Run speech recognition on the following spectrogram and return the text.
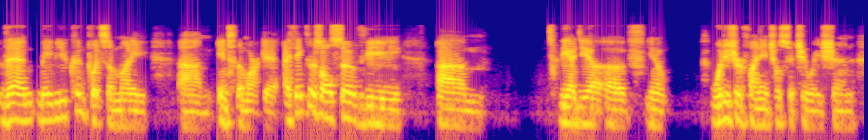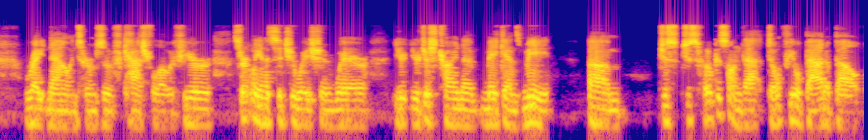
Then maybe you could put some money um, into the market. I think there's also the um, the idea of you know what is your financial situation right now in terms of cash flow? If you're certainly in a situation where you're, you're just trying to make ends meet, um, just just focus on that. Don't feel bad about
